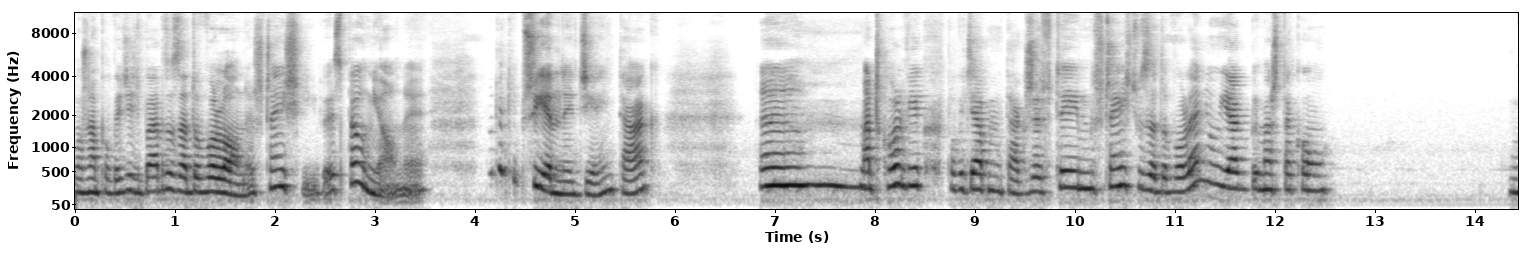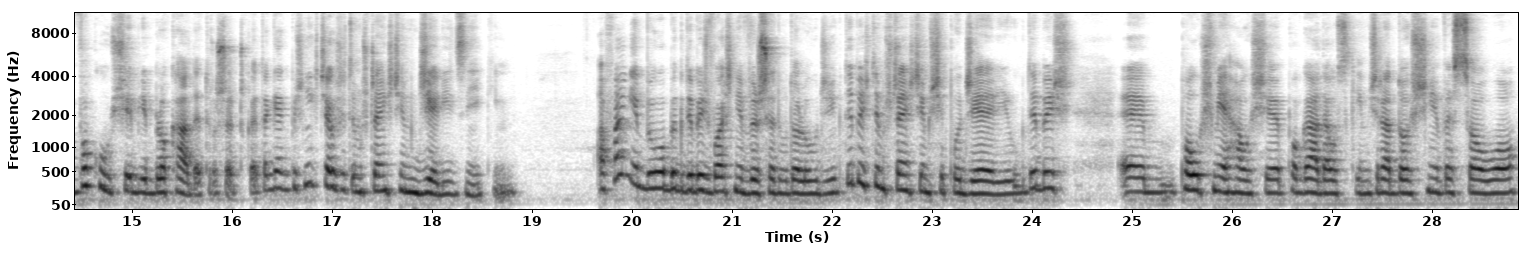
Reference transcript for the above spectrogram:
można powiedzieć, bardzo zadowolony, szczęśliwy, spełniony. No, taki przyjemny dzień, tak? Um, aczkolwiek powiedziałabym tak, że w tym szczęściu, zadowoleniu, jakby masz taką wokół siebie blokadę troszeczkę, tak jakbyś nie chciał się tym szczęściem dzielić z nikim. A fajnie byłoby, gdybyś właśnie wyszedł do ludzi, gdybyś tym szczęściem się podzielił, gdybyś e, pouśmiechał się, pogadał z kimś radośnie, wesoło,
